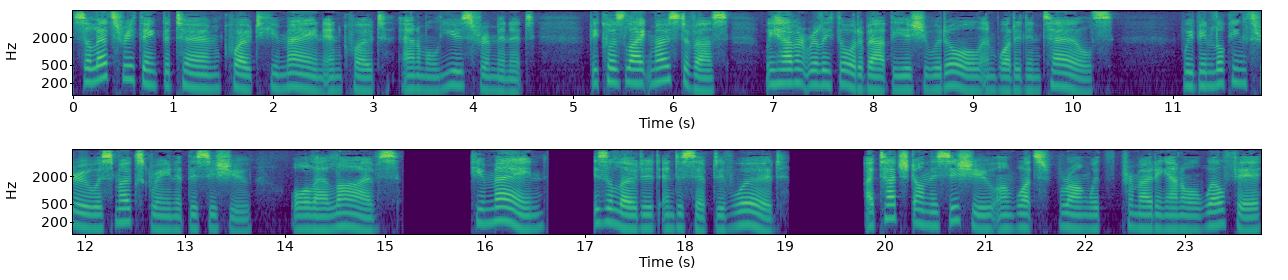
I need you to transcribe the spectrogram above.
So let's rethink the term, quote, humane, quote, animal use for a minute, because like most of us, we haven't really thought about the issue at all and what it entails. We've been looking through a smokescreen at this issue all our lives. Humane is a loaded and deceptive word. I touched on this issue on what's wrong with promoting animal welfare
